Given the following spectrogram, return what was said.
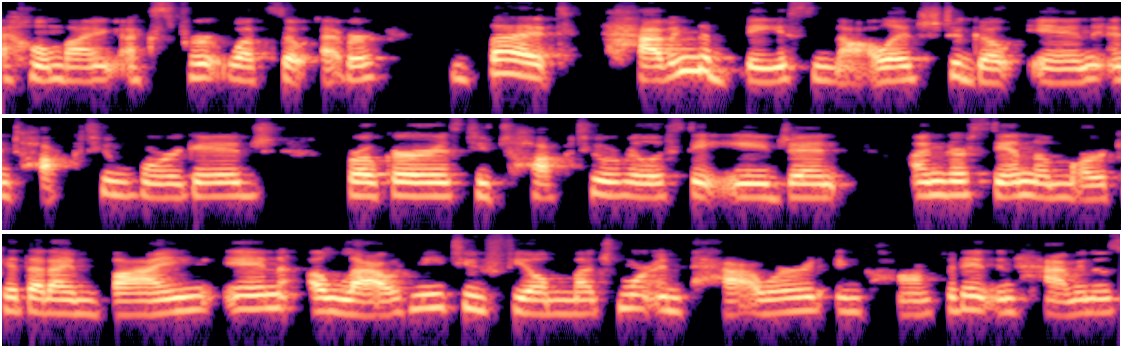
a home buying expert whatsoever, but having the base knowledge to go in and talk to mortgage brokers, to talk to a real estate agent, understand the market that I'm buying in allowed me to feel much more empowered and confident in having those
